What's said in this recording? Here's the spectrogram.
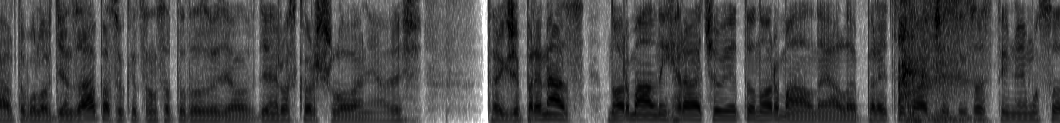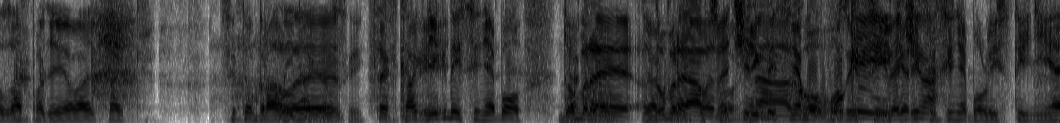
a to bolo v deň zápasu, keď som sa to dozvedel, v deň rozkoršľovania, vieš. Takže pre nás normálnych hráčov je to normálne, ale pre teba, čo si sa s tým nemusel zapodievať, tak si to brali ale, asi. Tak, tak nikdy si nebol... Dobre, ďakujem, dobre ale čo, väčšina... Nikdy si nebol v pozícii, hokeji, kedy si si nebol istý, nie?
